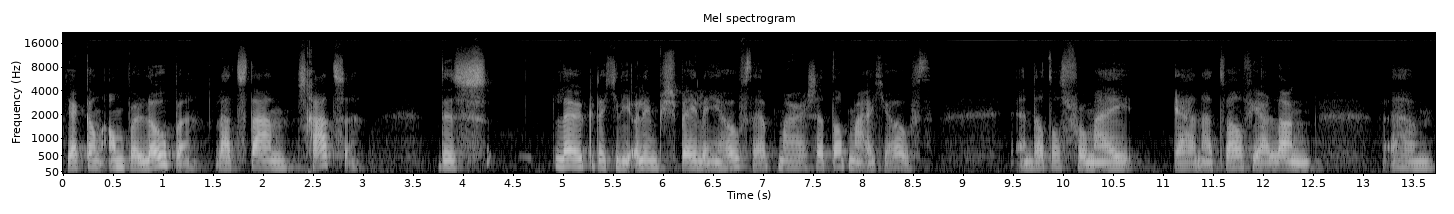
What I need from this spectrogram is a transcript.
Jij kan amper lopen, laat staan schaatsen. Dus leuk dat je die Olympische Spelen in je hoofd hebt, maar zet dat maar uit je hoofd. En dat was voor mij, ja, na twaalf jaar lang, um,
